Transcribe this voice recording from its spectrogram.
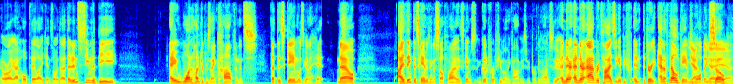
or like I hope they like it and stuff like that. There didn't seem to be a 100% confidence that this game was going to hit. Now, I think this game is going to sell fine. This game's good for a few million copies, to be perfectly honest with you. And they're and they're advertising it before, in, during NFL games Yeah, of all things. yeah, so yeah, yeah.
